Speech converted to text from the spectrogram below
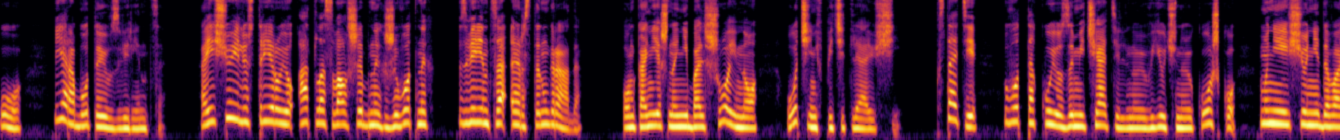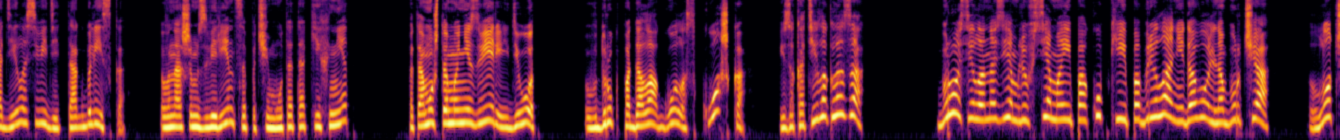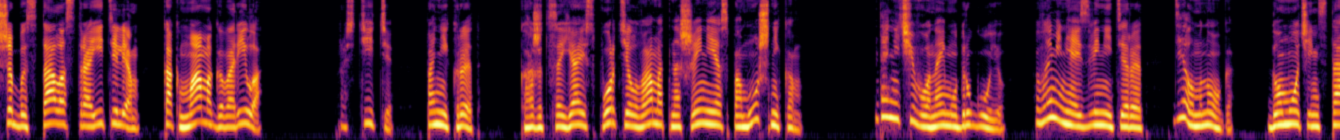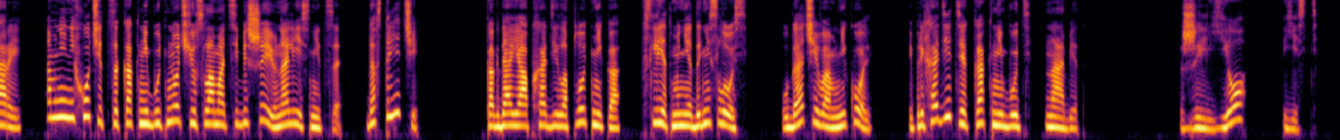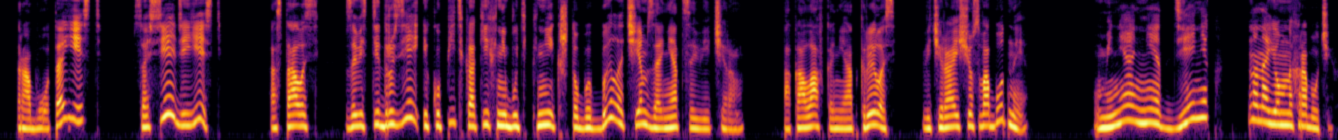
О, я работаю в зверинце. А еще иллюстрирую атлас волшебных животных зверинца Эрстенграда. Он, конечно, небольшой, но очень впечатляющий. Кстати, вот такую замечательную вьючную кошку мне еще не доводилось видеть так близко. В нашем зверинце почему-то таких нет. Потому что мы не звери, идиот. Вдруг подала голос кошка и закатила глаза. Бросила на землю все мои покупки и побрела недовольно бурча. Лучше бы стала строителем, как мама говорила. Простите, паник Ред, кажется, я испортил вам отношения с помощником. Да ничего, найму другую. Вы меня извините, Ред, дел много. Дом очень старый, а мне не хочется как-нибудь ночью сломать себе шею на лестнице. До встречи. Когда я обходила плотника, Вслед мне донеслось. «Удачи вам, Николь, и приходите как-нибудь на обед». Жилье есть, работа есть, соседи есть. Осталось завести друзей и купить каких-нибудь книг, чтобы было чем заняться вечером. Пока лавка не открылась, вечера еще свободные. У меня нет денег на наемных рабочих.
